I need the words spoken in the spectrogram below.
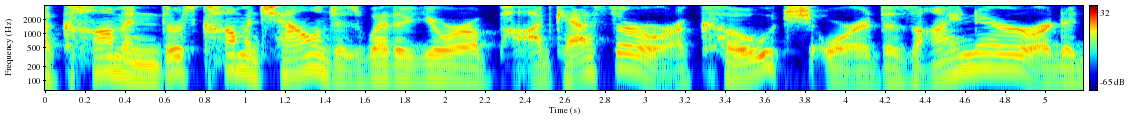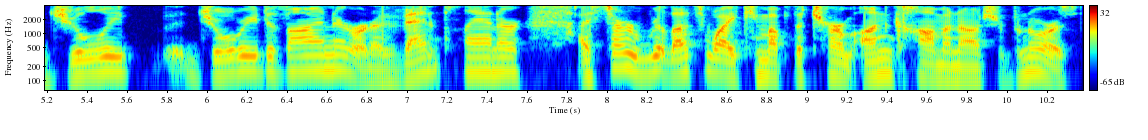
a common there's common challenges whether you're a podcaster or a coach or a designer or a jewelry jewelry designer or an event planner. I started that's why i came up with the term uncommon entrepreneurs.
